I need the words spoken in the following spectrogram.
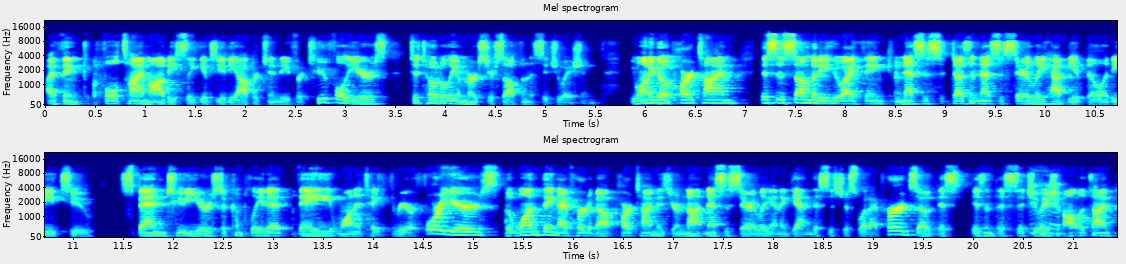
I think full time obviously gives you the opportunity for two full years to totally immerse yourself in the situation. You want to go part time. This is somebody who I think necess- doesn't necessarily have the ability to spend two years to complete it. They want to take three or four years. The one thing I've heard about part time is you're not necessarily, and again, this is just what I've heard. So this isn't the situation mm-hmm. all the time.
